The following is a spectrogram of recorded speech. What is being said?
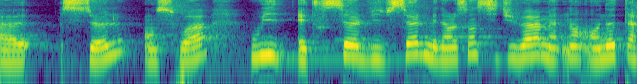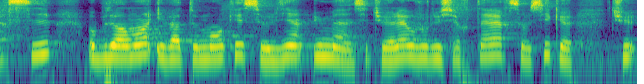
euh, seul en soi. Oui, être seul, vivre seul, mais dans le sens si tu vas maintenant en autarcie, au bout d'un moment, il va te manquer ce lien humain. Si tu es là aujourd'hui sur Terre, c'est aussi que tu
